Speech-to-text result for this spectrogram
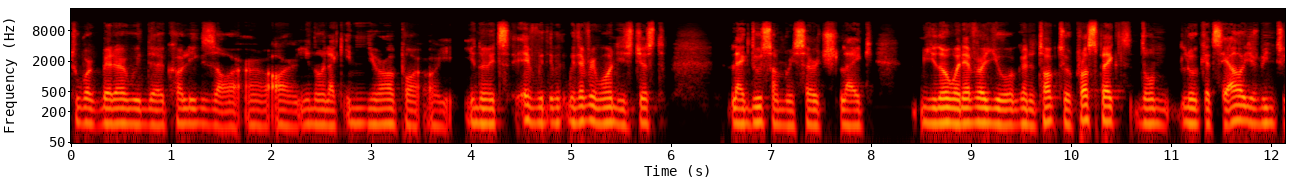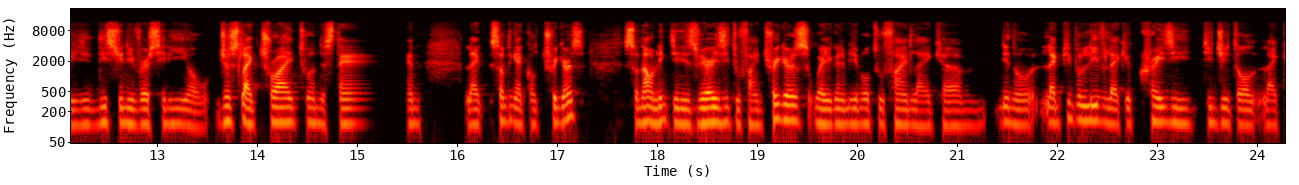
to work better with the colleagues or, or, or you know like in Europe or, or you know it's every, with everyone is just like do some research. Like you know whenever you're going to talk to a prospect don't look and say oh you've been to this university or just like try to understand like something i call triggers. So now linkedin is very easy to find triggers where you're going to be able to find like um, you know like people live like a crazy digital like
